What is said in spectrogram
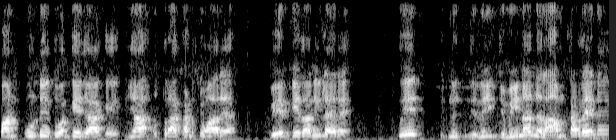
ਪਨ ਪੁੰਡੇ ਤੋਂ ਅੱਗੇ ਜਾ ਕੇ ਜਾਂ ਉੱਤਰਾਖੰਡ ਤੋਂ ਆ ਰਿਹਾ, ਵੇਰਕੇ ਦਾ ਨਹੀਂ ਲੈ ਰਹੇ। ਉਹ ਇਹ ਜ਼ਮੀਨਾਂ ਨਿਲਾਮ ਕਰ ਰਹੇ ਨੇ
